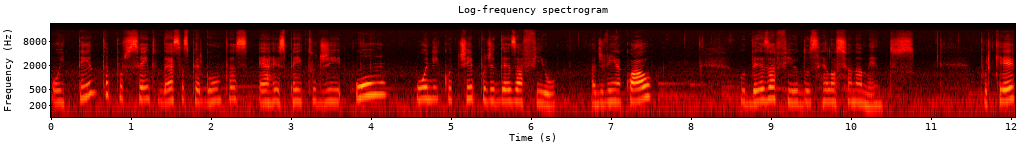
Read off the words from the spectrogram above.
80% dessas perguntas é a respeito de um único tipo de desafio, adivinha qual? O desafio dos relacionamentos. Porque,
